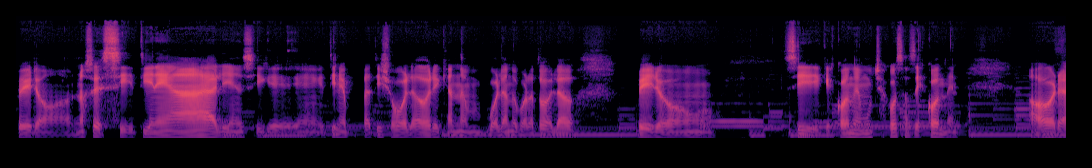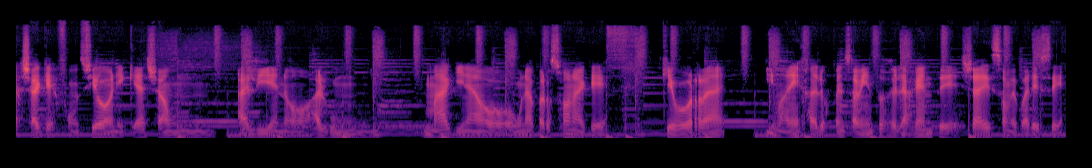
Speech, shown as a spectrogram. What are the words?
Pero no sé si tiene aliens y que tiene platillos voladores que andan volando para todos lados. Pero sí, que esconden muchas cosas, se esconden. Ahora, ya que funcione y que haya un alien o algún máquina o una persona que, que borra y maneja los pensamientos de la gente, ya eso me parece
